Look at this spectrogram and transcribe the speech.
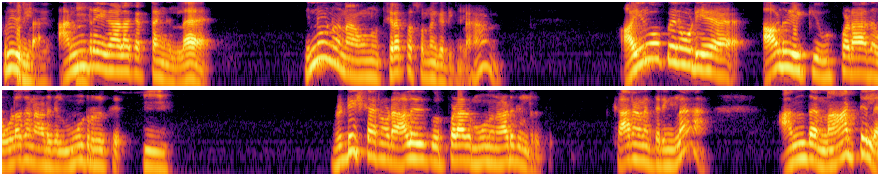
புரியுதுங்களா? புரியுது. அன்றைய காலகட்டங்கள்ல இன்னொன்று நான் ஒன்று சிறப்பாக சொல்ல கேட்டிங்களா? ஐரோப்பியனுடைய ஆளுகைக்கு உட்படாத உலக நாடுகள் மூன்று இருக்கு. ம். பிரிட்டிஷ்காரனோட ஆளுகைக்கு உட்படாத மூணு நாடுகள் இருக்கு. காரணம் என்ன தெரியுங்களா? அந்த நாட்டில்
